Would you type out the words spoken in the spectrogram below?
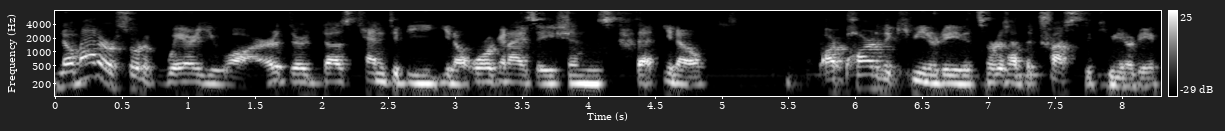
no matter sort of where you are, there does tend to be, you know, organizations that, you know, are part of the community that sort of have the trust of the community.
